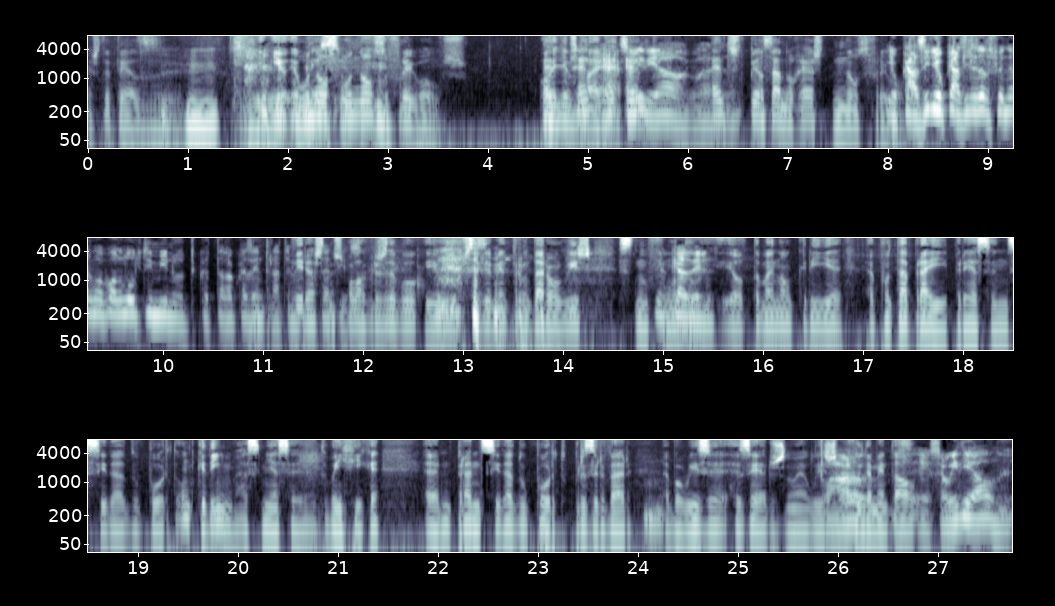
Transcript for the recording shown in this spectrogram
esta tese. Uhum. Eu, eu o, penso... não, o não sofrer golos Olha, antes, antes, é ideal, claro. Antes de pensar no resto, não se fregou. E o Casilhas, o Casilhas a defender uma bola no último minuto, que eu estava quase a entrar. Tiraste as palavras da boca. Eu ia precisamente perguntar ao Luís se, no fundo, ele também não queria apontar para aí, para essa necessidade do Porto, um bocadinho à semelhança do Benfica, um, para a necessidade do Porto preservar hum. a baliza a zeros, não é, Luís? Claro, Fundamental. Esse é o ideal, não é?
